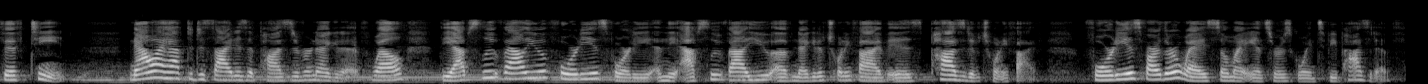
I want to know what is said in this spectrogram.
15. Now I have to decide is it positive or negative? Well, the absolute value of 40 is 40 and the absolute value of negative 25 is positive 25. 40 is farther away, so my answer is going to be positive.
